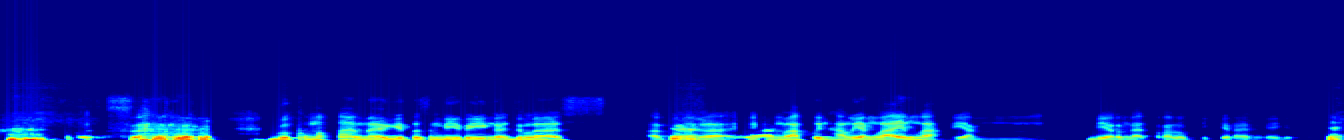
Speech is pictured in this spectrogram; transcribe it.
terus gue ke mana gitu sendiri nggak jelas atau yeah. enggak ya ngelakuin hal yang lain lah yang biar nggak terlalu pikiran kayak gitu yeah.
